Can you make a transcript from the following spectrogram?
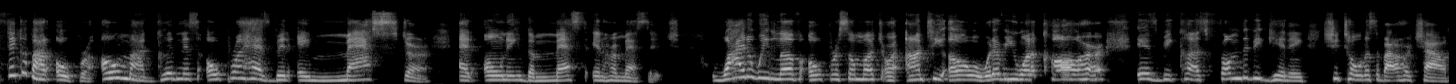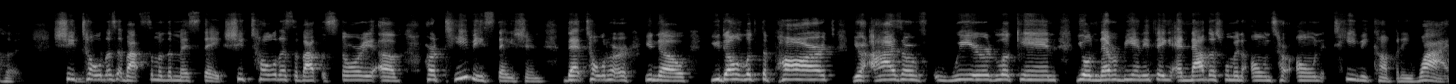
think about Oprah. Oh my goodness, Oprah has been a master at owning the mess in her message why do we love Oprah so much or Auntie O or whatever you want to call her is because from the beginning, she told us about her childhood. She mm. told us about some of the mistakes. She told us about the story of her TV station that told her, you know, you don't look the part, your eyes are weird looking, you'll never be anything. And now this woman owns her own TV company. Why?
